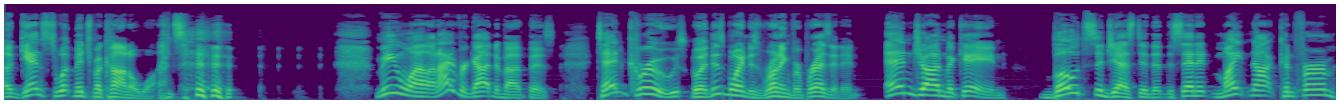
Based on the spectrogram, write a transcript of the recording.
against what Mitch McConnell wants. Meanwhile, and I had forgotten about this, Ted Cruz, who at this point is running for president, and John McCain both suggested that the Senate might not confirm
